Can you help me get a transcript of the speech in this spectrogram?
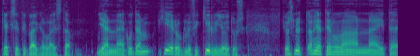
keksitty kaikenlaista jännää, kuten hieroglyfikirjoitus. Jos nyt ajatellaan näitä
